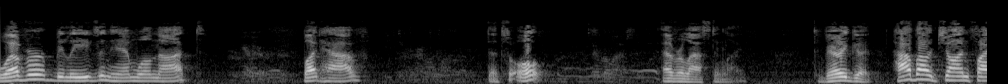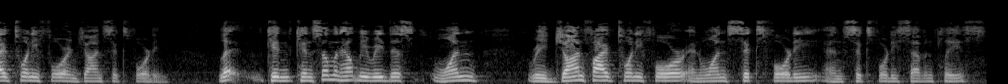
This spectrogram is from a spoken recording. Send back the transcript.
Whoever believes in him will not but have that's oh everlasting life. Very good. How about John 5:24 and John 6:40? Let, can can someone help me read this? One read John 5:24 and one 6:40 and 6:47 please.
